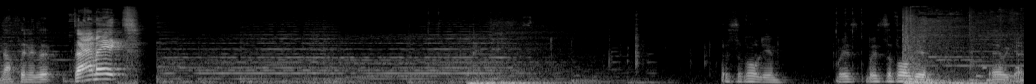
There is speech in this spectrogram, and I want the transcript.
Nothing, is it? Damn it! Where's the volume? Where's where's the volume? There we go.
